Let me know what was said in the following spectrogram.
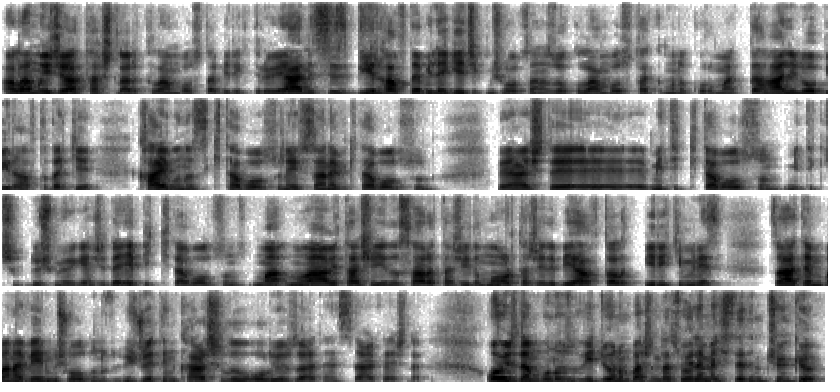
alamayacağı taşları Klambos'ta biriktiriyor. Yani siz bir hafta bile gecikmiş olsanız o Klambos takımını kurmakta haliyle o bir haftadaki kaybınız kitap olsun, efsane bir kitap olsun veya işte e, mitik kitap olsun, mitik düşmüyor genç de epik kitap olsun. Ma- mavi taşıydı, sarı taşıydı, mor taşıydı bir haftalık birikiminiz zaten bana vermiş olduğunuz ücretin karşılığı oluyor zaten size arkadaşlar. O yüzden bunu videonun başında söylemek istedim çünkü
